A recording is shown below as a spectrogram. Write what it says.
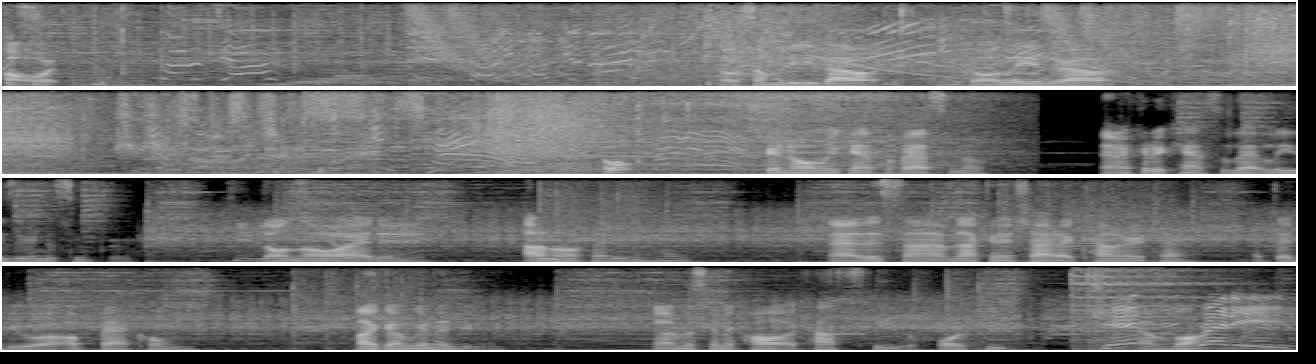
Oh, what? Throw some of these out. Throw a laser out. Oh! Couldn't hold me cancel fast enough. And I could have canceled that laser into super. Don't know why I didn't. I don't know if that even worked. Nah, this time I'm not gonna try to counterattack after I do a up back home. Like I'm gonna do. And I'm just gonna call it a Akatsuki or 4 feet. Get and block. ready.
